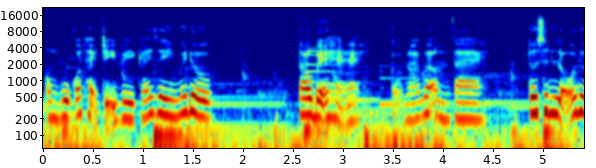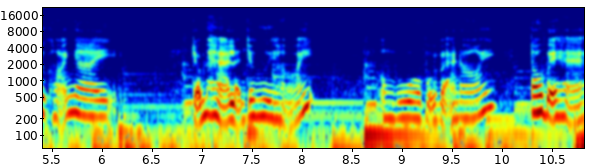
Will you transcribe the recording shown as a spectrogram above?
Ông vua có thể trị vì cái gì mới được? Tâu bệ hạ, cậu nói với ông ta. Tôi xin lỗi được hỏi ngài. Trẫm hạ lệnh cho ngươi hỏi. Ông vua vội vã nói. Tâu bệ hạ,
